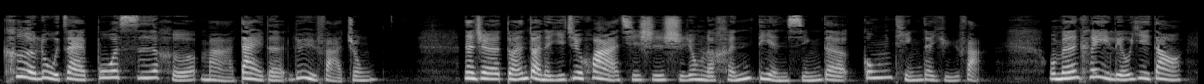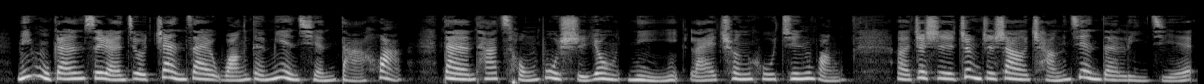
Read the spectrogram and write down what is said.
刻录在波斯和马代的律法中。那这短短的一句话，其实使用了很典型的宫廷的语法。我们可以留意到，米姆干虽然就站在王的面前答话，但他从不使用“你”来称呼君王。啊，这是政治上常见的礼节。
